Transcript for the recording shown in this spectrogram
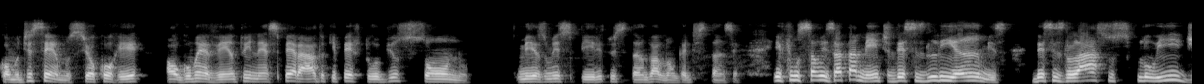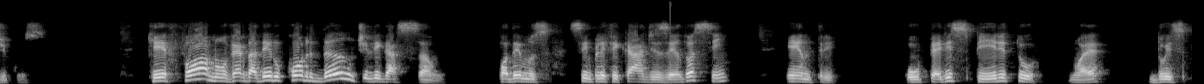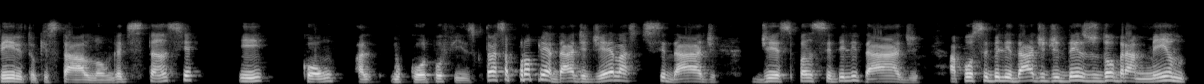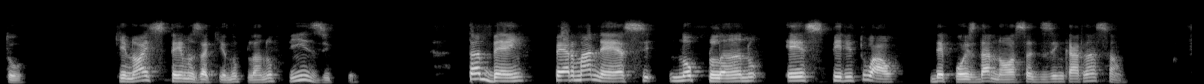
Como dissemos, se ocorrer algum evento inesperado que perturbe o sono, mesmo o espírito estando a longa distância. Em função exatamente desses liames, desses laços fluídicos, que formam um verdadeiro cordão de ligação. Podemos simplificar dizendo assim, entre o perispírito, não é, do espírito que está a longa distância e com a, o corpo físico. Então essa propriedade de elasticidade, de expansibilidade, a possibilidade de desdobramento que nós temos aqui no plano físico, também permanece no plano espiritual depois da nossa desencarnação.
